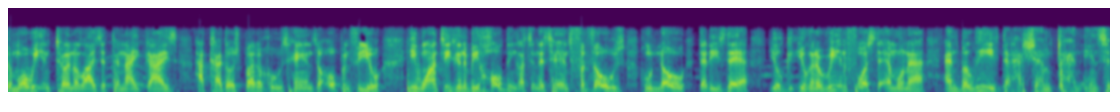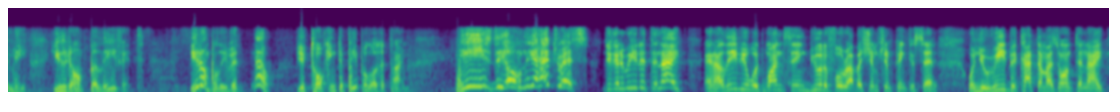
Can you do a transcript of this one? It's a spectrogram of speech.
The more we internalize it tonight, guys, Hakadosh Baruch Hu's hands are open for you. He wants, he's going to be holding us in his hands for those who know that he's there. You're, you're going to reinforce the emunah and believe that Hashem can answer me. You don't believe it. You don't believe it? No. You're talking to people all the time. He's the only address. You're going to read it tonight. And I'll leave you with one thing beautiful Rabbi Shimshon Pinkus said. When you read Birkat Hamazon tonight,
